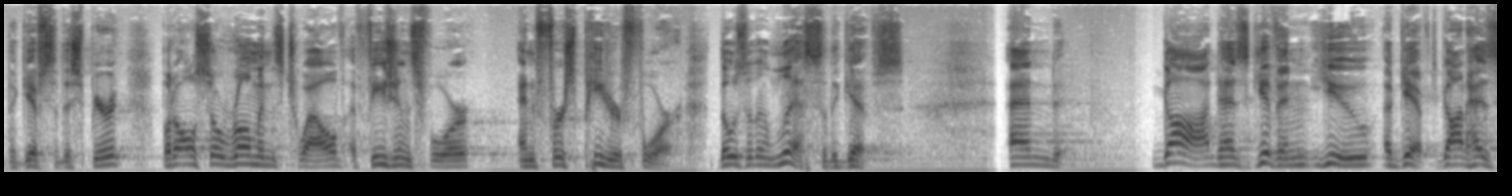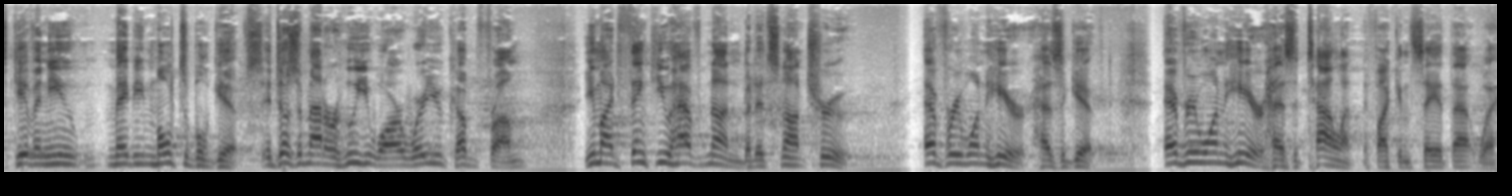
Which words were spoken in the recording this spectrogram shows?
the gifts of the Spirit, but also Romans 12, Ephesians 4, and 1 Peter 4. Those are the lists of the gifts. And God has given you a gift. God has given you maybe multiple gifts. It doesn't matter who you are, where you come from. You might think you have none, but it's not true. Everyone here has a gift. Everyone here has a talent, if I can say it that way.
